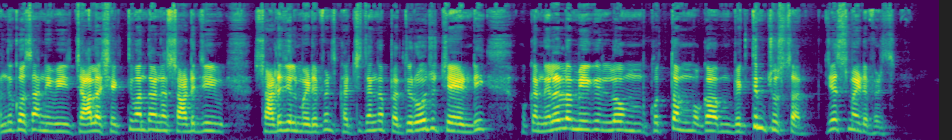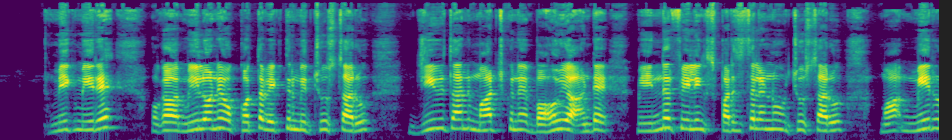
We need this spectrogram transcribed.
అందుకోసం ఇవి చాలా శక్తివంతమైన స్ట్రాటజీ స్ట్రాటజీలు మై డిఫెండ్స్ ఖచ్చితంగా ప్రతిరోజు చేయండి. ఒక నెలలో మీలో కొత్త ఒక వ్యక్తిని చూస్తారు. జస్ట్ మై డిఫెండ్స్ మీకు మీరే ఒక మీలోనే ఒక కొత్త వ్యక్తిని మీరు చూస్తారు. జీవితాన్ని మార్చుకునే బహుయ అంటే మీ ఇన్నర్ ఫీలింగ్స్ పరిస్థితులను చూస్తారు. మా మీరు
